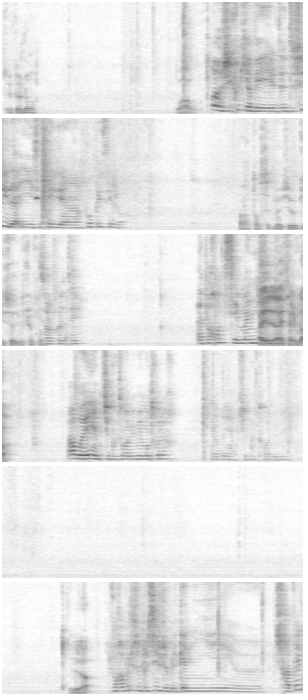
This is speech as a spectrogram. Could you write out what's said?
Tu veux que je l'ouvre Waouh. Oh, j'ai cru qu'il y avait de- dessus, il a- c'était un faux PC, genre. Ah, attends, c'est où qui s'allume sur Sur le côté. Ah, par contre, c'est magnifique. Ah, il est là, il s'allume là. Ah ouais, il y a un petit bouton allumé, montre-leur. Regardez, il y a un petit bouton allumé. Il est là. Je me rappelle ce PC, je devais le gagner. euh, Tu te rappelles?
